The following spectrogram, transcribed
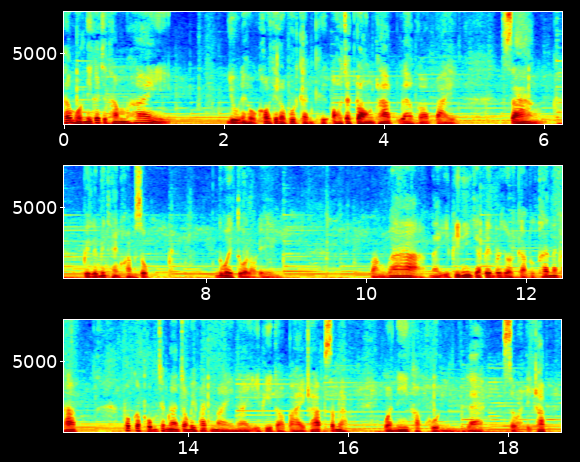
ทั้งหมดนี้ก็จะทำให้อยู่ในหัวข้อที่เราพูดกันคือออกจากกล่องครับ แล้วก็ไปสร้างพีระมิดแห่งความสุขด้วยตัวเราเอง หวังว่าใน EP นี้จะเป็นประโยชน์กับทุกท่านนะครับ พบกับผมชำนาญจงพิพัฒน์ใหม่ใน EP ต่อไปครับสำหรับวันนี้ขอบคุณและสวัสดีครับ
